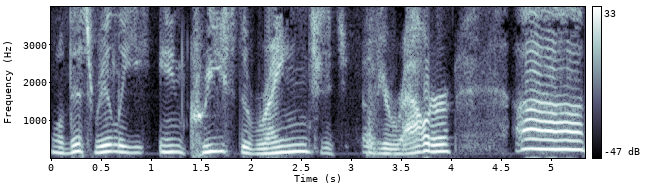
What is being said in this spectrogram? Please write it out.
Will this really increase the range of your router? Uh,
